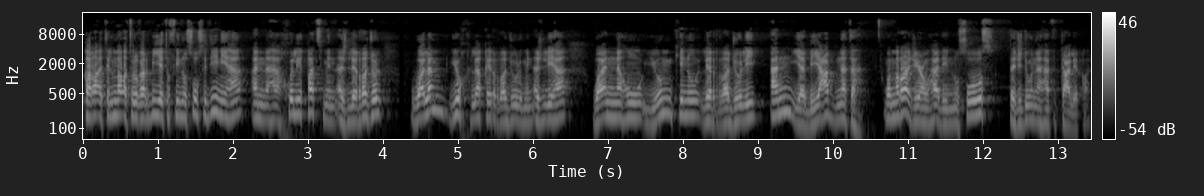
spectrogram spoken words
قرأت المرأة الغربية في نصوص دينها أنها خلقت من أجل الرجل ولم يخلق الرجل من أجلها وأنه يمكن للرجل أن يبيع ابنته. ومراجع هذه النصوص تجدونها في التعليقات.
